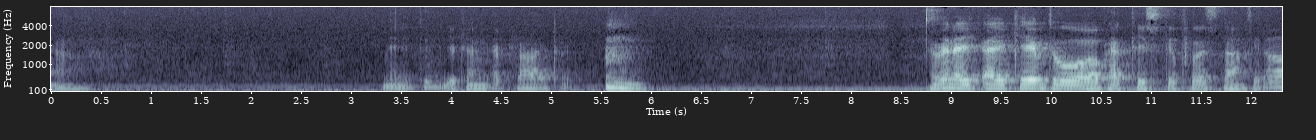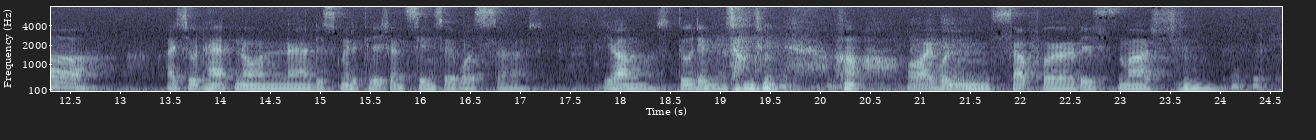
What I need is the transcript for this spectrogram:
uh, many things you can apply to it. When I, I came to uh, practice the first time, I said, oh, I should have known uh, this meditation since I was uh, young student or something, or I wouldn't suffer this much.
